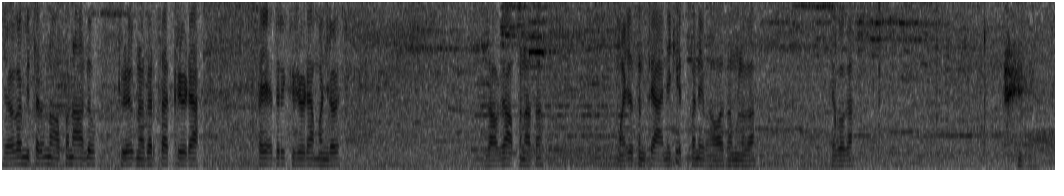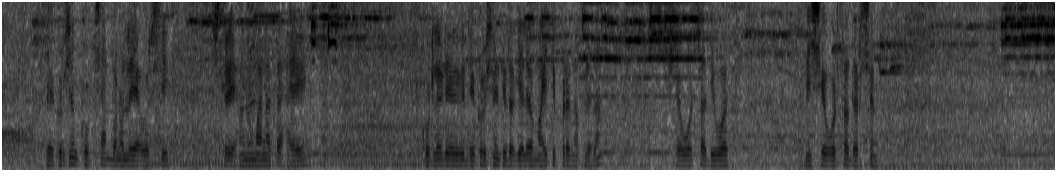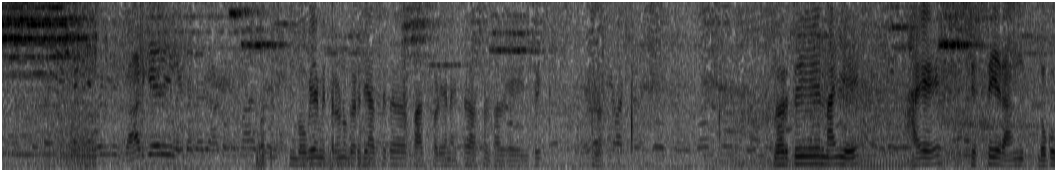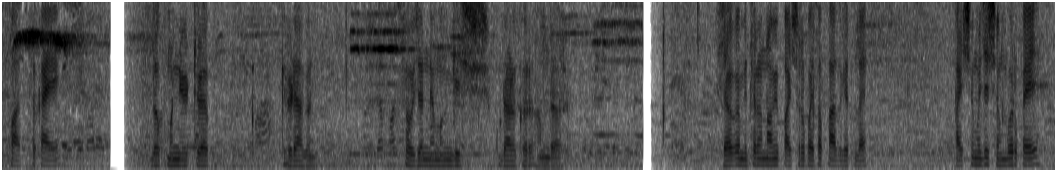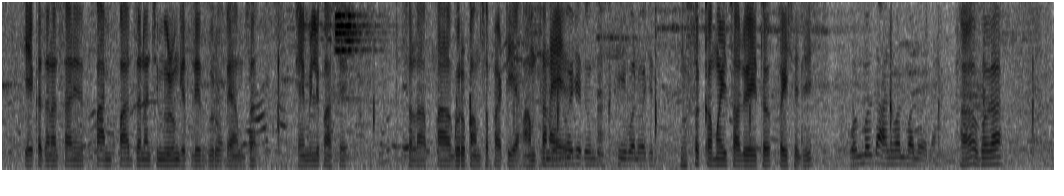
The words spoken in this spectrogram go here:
हे बघा मित्रांनो आपण आलो. टिळकनगरचा क्रीडा सह्याद्री क्रीडा मंडळ. जाऊया आपण आता. माझ्या संगते अनिकेत पण आहे भावाचा मुलगा. हे बघा. डेकोरेशन खूप छान बनवलं यावर्षी. श्री हनुमानाचं आहे. कुठलं डे डेकोरेशन तिथं गेल्यावर माहिती पडेल आपल्याला. शेवटचा दिवस आणि शेवटचं दर्शन. बघूया मित्रांनो गर्दी असते तर पास पडूया नाही तर असं झालं एंट्री गर्दी नाही आहे. आहे दिसते रांग बघू पाचचं काय आहे. लोकमान्य टिळक क्रीडागण सौजन्य मंगेश कुडाळकर आमदार. ह्या का मित्रांनो आम्ही पाचशे रुपयाचा पास घेतला आहे पाचशे म्हणजे शंभर रुपये. एका जणाचा आणि आम्ही पाच जणांचे मिळून घेतले ग्रुप आहे आमचा. फॅमिली पास आहे. चला पा ग्रुप आमचा पार्टी आहे. आमचा नाही. सी बनवायचे. नुसतं कमाई चालू आहे इथं पैशाची. कोण बोलतं? हनुमान बनवायला. हा बघा.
